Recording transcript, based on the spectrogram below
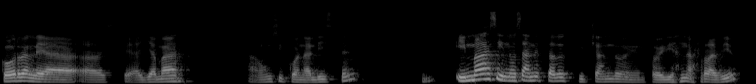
córranle a, este, a llamar a un psicoanalista y más si nos han estado escuchando en Freudiana Radio,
